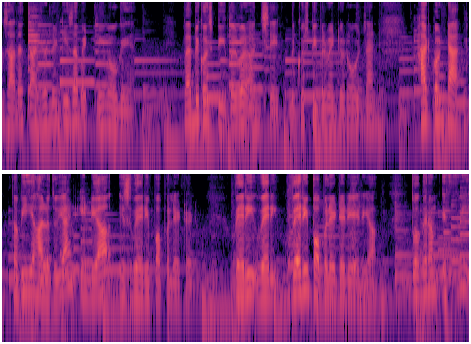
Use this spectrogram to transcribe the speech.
ज़्यादा कैजुअलिटीज़ अब इटली में हो गई हैं। वह because people were unsafe because people went to roads and had contact तभी ये हालत हुई and India is very populated very very very populated area तो अगर हम if we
